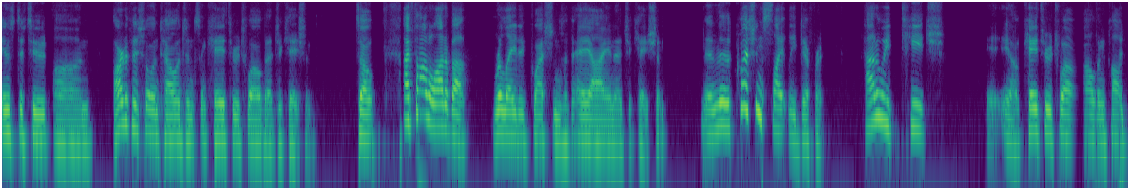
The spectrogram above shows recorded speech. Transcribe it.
Institute on artificial intelligence and K through 12 education. So I've thought a lot about related questions of AI in education. And the question's slightly different. How do we teach you know, K through 12 and college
